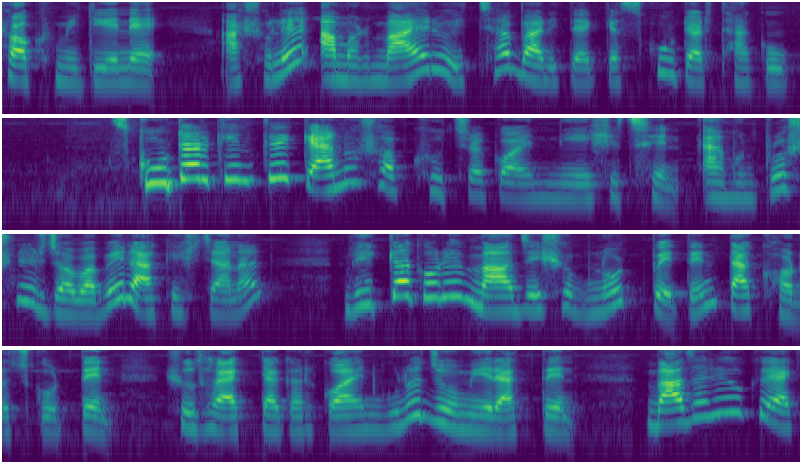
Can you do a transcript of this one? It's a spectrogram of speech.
শখ মিটিয়ে নেয় আসলে আমার মায়েরও ইচ্ছা বাড়িতে একটা স্কুটার থাকুক। স্কুটার কিনতে কেন সব খুচরা কয়েন নিয়ে এসেছেন? এমন প্রশ্নের জবাবে রাকেশ জানান, ভিক্ষা করে মা যেসব নোট পেতেন তা খরচ করতেন। শুধু এক টাকার কয়েনগুলো জমিয়ে রাখতেন। বাজারেও কেউ এক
